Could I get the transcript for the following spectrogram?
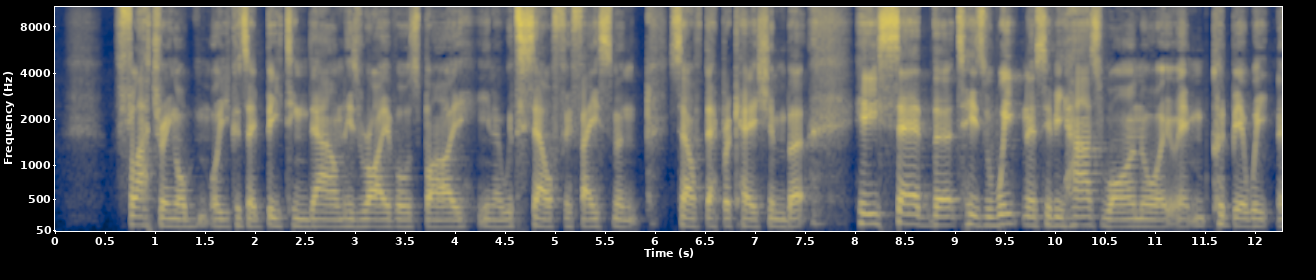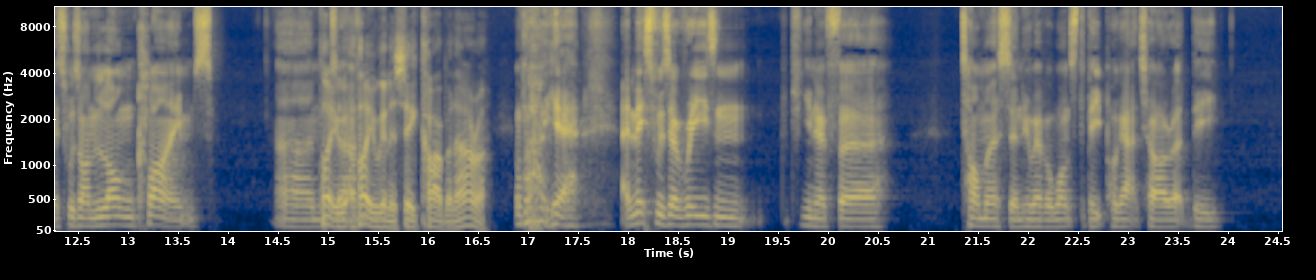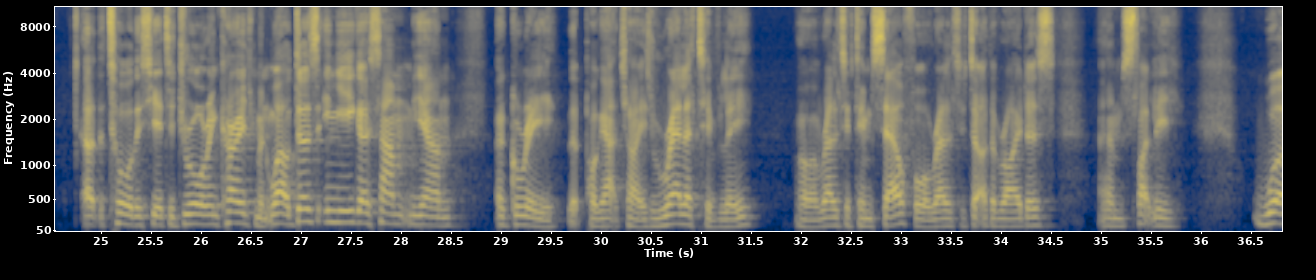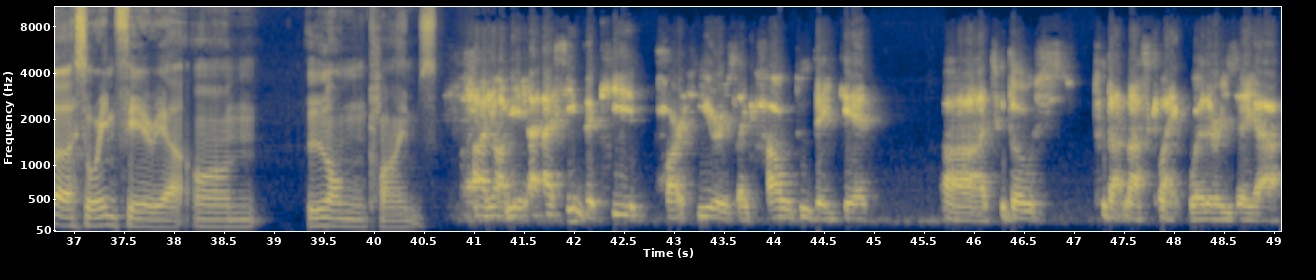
flattering, or or you could say beating down his rivals by, you know, with self effacement, self deprecation. But he said that his weakness, if he has one, or it could be a weakness, was on long climbs. And, I, thought you, um, I thought you were going to say carbonara. Well, yeah, and this was a reason, you know, for Thomas and whoever wants to beat Pogacar at the at the tour this year to draw encouragement. Well, does Inigo Millán agree that Pogacar is relatively, or relative to himself or relative to other riders, um, slightly worse or inferior on long climbs? I know. I mean, I think the key part here is like how do they get uh, to those to that last climb, whether it's a uh,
